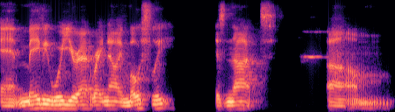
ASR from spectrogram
and maybe where you're at right now emotionally is not um,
